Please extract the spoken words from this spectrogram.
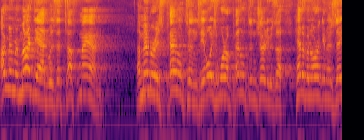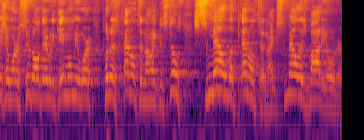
I remember my dad was a tough man. I remember his Pendletons. He always wore a Pendleton shirt. He was a head of an organization, wore a suit all day. When he came home, he wore, put his Pendleton on. I could still smell the Pendleton. I could smell his body odor.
